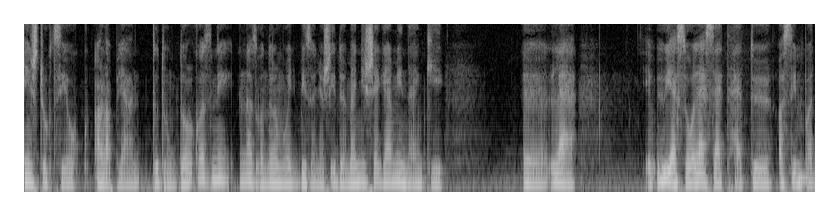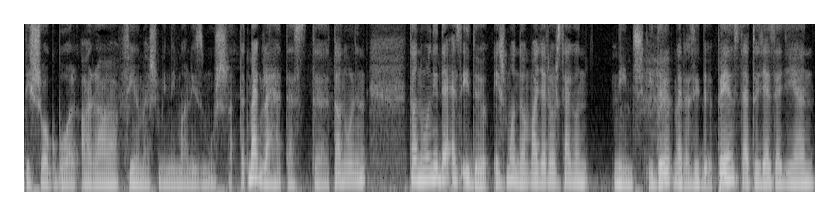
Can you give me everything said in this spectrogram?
instrukciók alapján tudunk dolgozni. Én azt gondolom, hogy bizonyos időmennyiséggel mindenki ö, le, hülye szó, leszedhető a színpadi sokból arra a filmes minimalizmusra. Tehát meg lehet ezt tanulni, tanulni, de ez idő. És mondom, Magyarországon nincs idő, mert az idő pénz, tehát hogy ez egy ilyen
